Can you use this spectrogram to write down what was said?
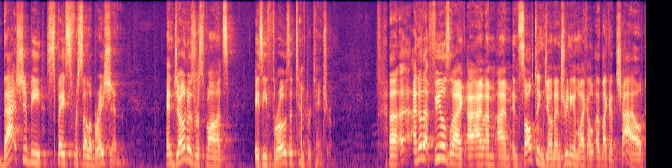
that should be space for celebration. And Jonah's response is he throws a temper tantrum. Uh, I know that feels like I, am insulting Jonah and treating him like a, like a child,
